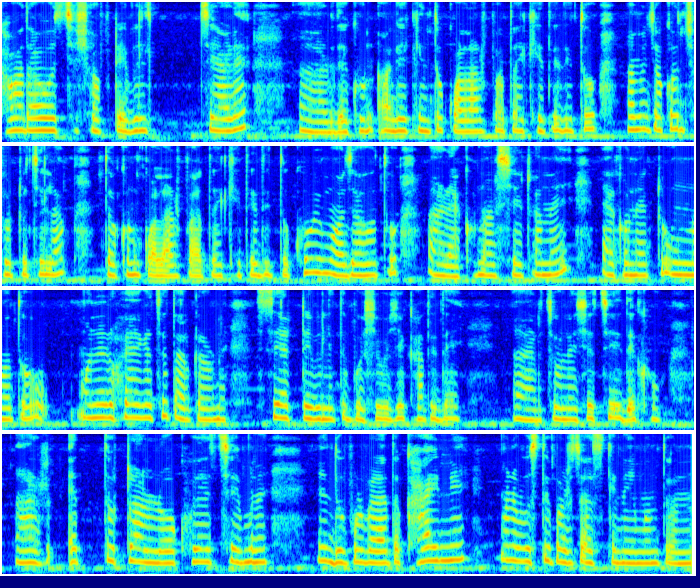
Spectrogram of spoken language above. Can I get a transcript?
খাওয়া দাওয়া হচ্ছে সব টেবিল চেয়ারে আর দেখুন, আগে কিন্তু কলার পাতায় খেতে দিত। আমি যখন ছোট ছিলাম, তখন কলার পাতায় খেতে দিত, খুবই মজা হতো। আর এখন আর সেটা নেই। এখন একটু উন্নত মানের হয়ে গেছে, তার কারণে চেয়ার টেবিলেতে বসে বসে খাতে দেয়। আর চলে এসেছে দেখো আর এতটা লোক হয়েছে মানে দুপুরবেলা তো খাইনি মানে বুঝতে পারছ আজকে নেমন্তন্ন।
